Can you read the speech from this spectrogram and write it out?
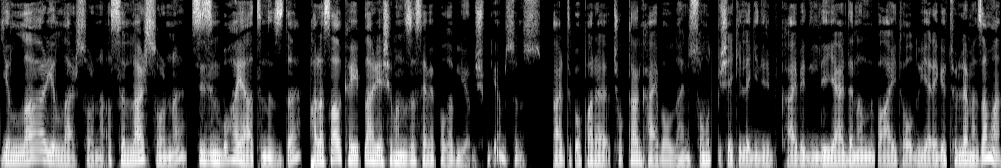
yıllar yıllar sonra, asırlar sonra sizin bu hayatınızda parasal kayıplar yaşamanıza sebep olabiliyormuş biliyor musunuz? Artık o para çoktan kayboldu. Hani somut bir şekilde gidilip kaybedildiği yerden alınıp ait olduğu yere götürülemez ama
